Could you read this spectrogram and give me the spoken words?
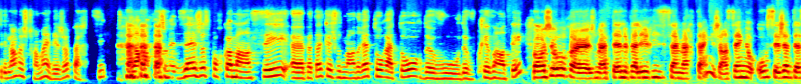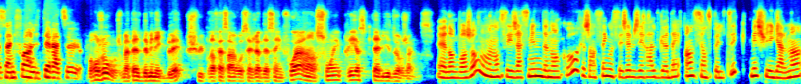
L'enregistrement est déjà parti. Alors, je me disais, juste pour commencer, euh, peut-être que je vous demanderais tour à tour de vous, de vous présenter. Bonjour, euh, je m'appelle Valérie Saint-Martin. J'enseigne au Cégep de Sainte-Foy en littérature. Bonjour, je m'appelle Dominique Blais. Je suis professeur au Cégep de Sainte-Foy en soins préhospitaliers d'urgence. Euh, donc, bonjour, mon nom c'est Jasmine Denoncourt. J'enseigne au Cégep Gérald Godin en sciences politiques, mais je suis également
